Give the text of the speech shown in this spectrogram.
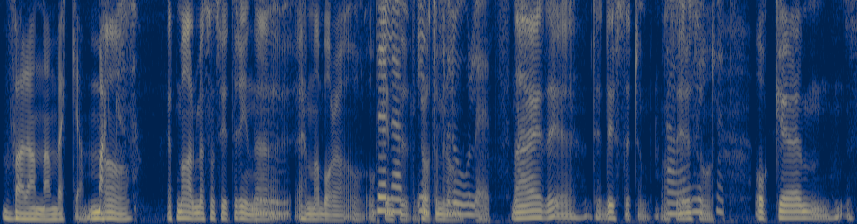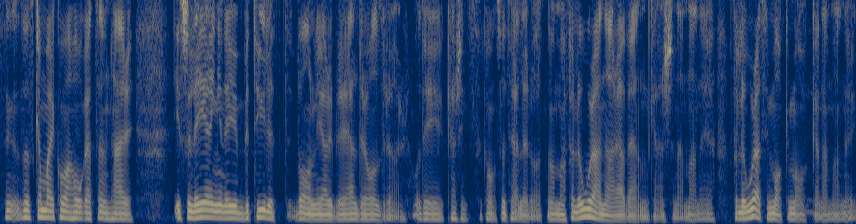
varannan vecka, max. Ja. Ett Malmö som sitter inne Mm. hemma bara och, och det inte lät pratar inte med så någon. roligt. Nej, det är, det är dystert om man säger det så. mycket. Och eh, så så ska man komma ihåg att den här isoleringen är ju betydligt vanligare vid äldre åldrar. Och det är kanske inte så konstigt heller då att när man förlorar en nära vän kanske när man är, förlorar sin make maka när man är,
